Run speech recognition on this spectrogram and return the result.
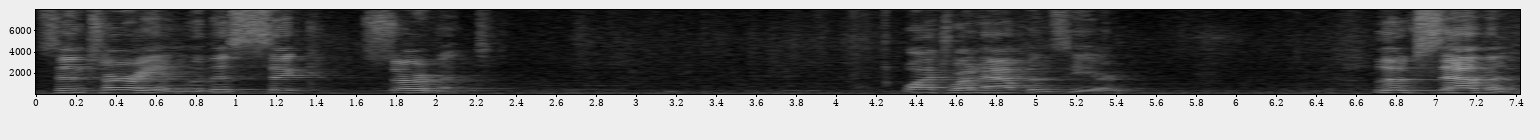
centurion with his sick servant. Watch what happens here. Luke 7,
